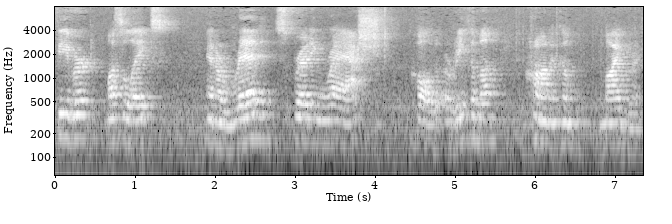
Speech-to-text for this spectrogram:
fever, muscle aches, and a red spreading rash called erythema chronicum migrans,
